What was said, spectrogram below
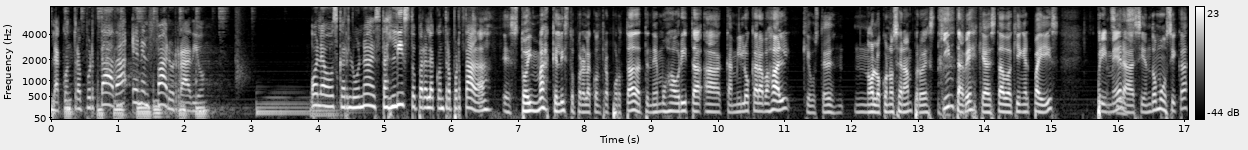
La contraportada en el Faro Radio. Hola Oscar Luna, ¿estás listo para la contraportada? Estoy más que listo para la contraportada. Tenemos ahorita a Camilo Carabajal, que ustedes no lo conocerán, pero es quinta vez que ha estado aquí en el país, primera haciendo música,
